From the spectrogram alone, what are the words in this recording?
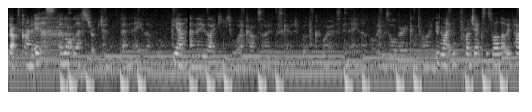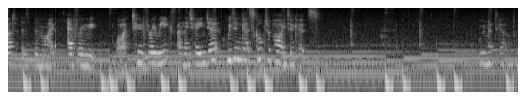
that's kind of it's a lot less structured than A level, yeah and they like you to work outside of the sketchbook, whereas in A level it was all very confined. And, like the projects as well that we've had has been like every what like two three weeks and they change it We didn't get sculpture party tickets. We meant to get them from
